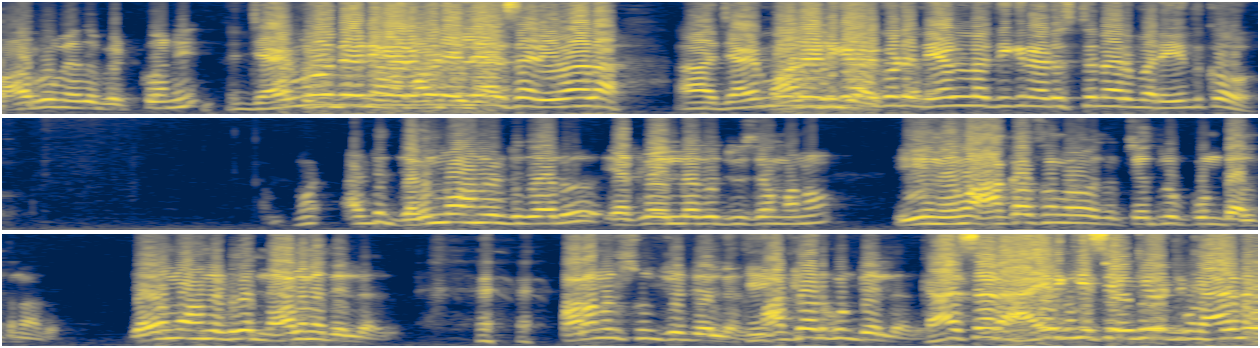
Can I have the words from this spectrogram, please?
వార్ రూమ్ మీద పెట్టుకొని జగన్మోహన్ రెడ్డి గారు కూడా వెళ్ళారు సార్. ఇవాళ జగన్మోహన్ రెడ్డి గారు కూడా నీళ్ళలో దిగి నడుస్తున్నారు మరి. ఎందుకో? అంటే జగన్మోహన్ రెడ్డి గారు ఎట్లా వెళ్ళారో చూసాం మనం. ఈయనేమో ఆకాశంలో చేతులు కుంటూ వెళ్తున్నారు. జగన్మోహన్ రెడ్డి గారు నేల మీద వెళ్ళారు. పరామర్శించుకుంటూ వెళ్ళారు. మాట్లాడుకుంటూ వెళ్ళారు. కాదు సార్ ఆయనకి సెక్యూరిటీ కాదు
